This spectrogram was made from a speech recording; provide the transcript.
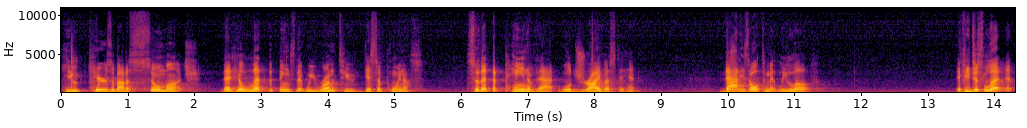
He cares about us so much that He'll let the things that we run to disappoint us so that the pain of that will drive us to Him. That is ultimately love. If He just let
